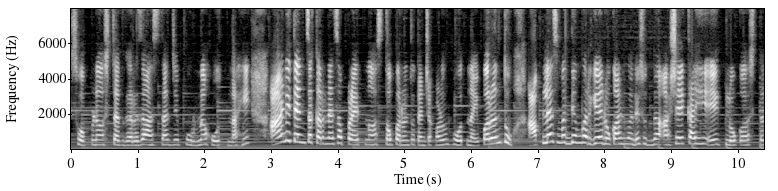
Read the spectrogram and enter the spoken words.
स्वप्न असतात गरजा असतात जे पूर्ण होत नाही आणि त्यांचा करण्याचा प्रयत्न असतो परंतु त्यांच्याकडून होत नाही. परंतु आपल्याच मध्यमवर्गीय लोकांमध्ये सुद्धा असे काही एक लोक असतात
